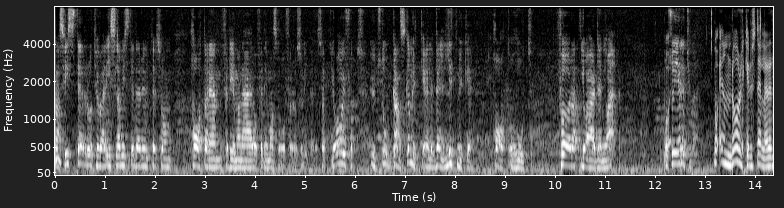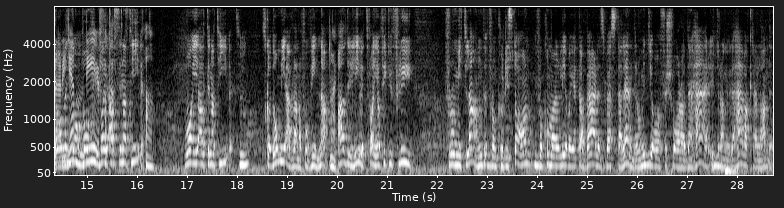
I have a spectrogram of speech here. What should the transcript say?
rasister och tyvärr islamister där ute som hatar en för det man är och för det man står för och så vidare. Så att jag har ju fått utstå ganska mycket, eller väldigt mycket, hat och hot för att jag är den jag är. Och så är det tyvärr. Och ändå orkar du ställa det där Ja, igen. vad- vad- det är ju vad är fantastiskt. alternativet? Ja. Vad är alternativet? Ska de jävlarna få vinna? Nej. Aldrig i livet. Fan, jag fick ju fly från mitt land, från Kurdistan, för att komma och leva i ett av världens bästa länder. Om inte jag försvarar det här yttrandet, det här vackra landet,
